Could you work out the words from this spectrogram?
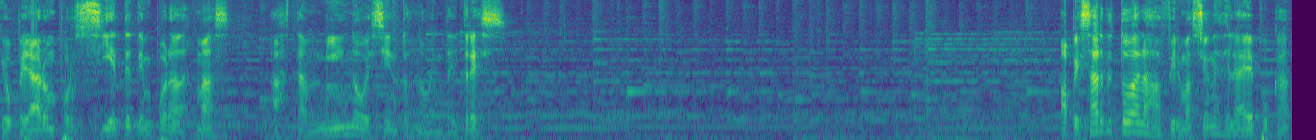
que operaron por siete temporadas más hasta 1993. A pesar de todas las afirmaciones de la época,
